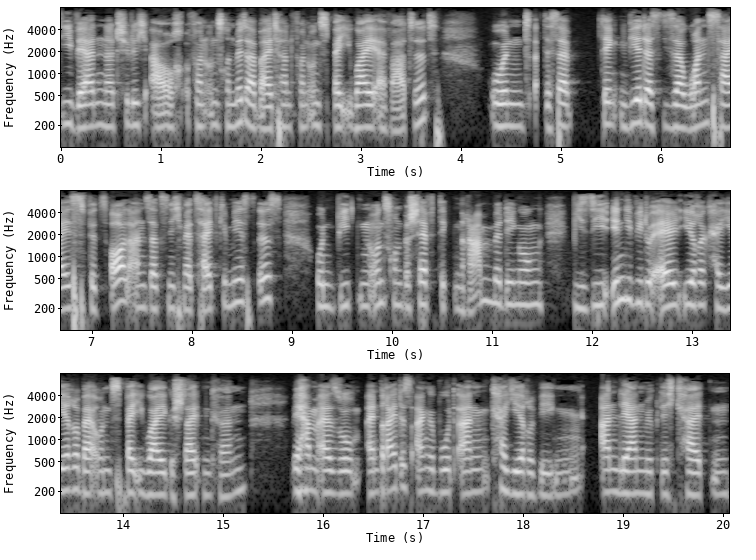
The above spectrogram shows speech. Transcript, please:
die werden natürlich auch von unseren Mitarbeitern, von uns bei EY erwartet. Und deshalb denken wir, dass dieser One-Size-Fits-All-Ansatz nicht mehr zeitgemäß ist und bieten unseren Beschäftigten Rahmenbedingungen, wie sie individuell ihre Karriere bei uns bei EY gestalten können. Wir haben also ein breites Angebot an Karrierewegen, an Lernmöglichkeiten,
